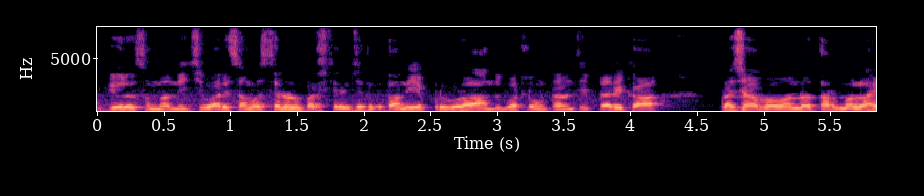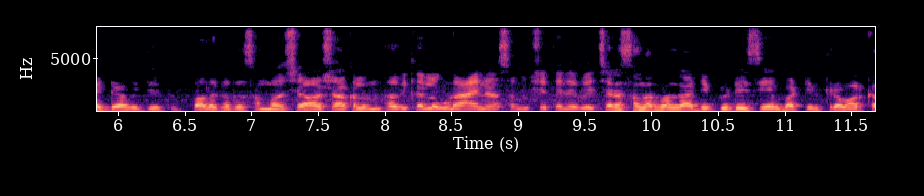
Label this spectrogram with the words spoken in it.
ఉద్యోగులకు సంబంధించి వారి సమస్యలను పరిష్కరించేందుకు తాను ఎప్పుడు కూడా అందుబాటులో ఉంటానని చెప్పారు. ఇక ప్రజాభవన్లో థర్మల్ హైడ్రా విద్యుత్ ఉత్పాదకత సంబంధించి ఆ శాఖల ఉన్నతాధికారులు కూడా ఆయన సమీక్ష నిర్వహించారు. సందర్భంగా డిప్యూటీ సీఎం బట్టి విక్రమార్క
